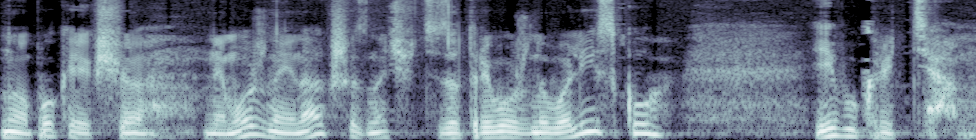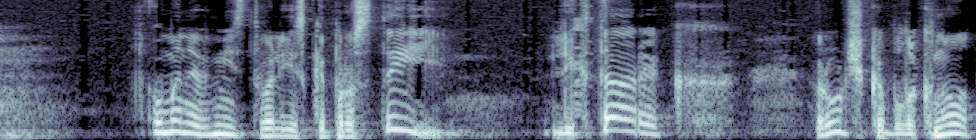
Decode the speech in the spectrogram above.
Ну, а поки, якщо не можна інакше, значить за тривожну валізку і в укриття. У мене вміст валізки простий: ліхтарик, ручка, блокнот,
